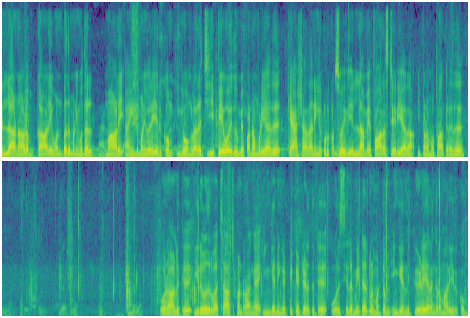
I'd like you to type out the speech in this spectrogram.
எல்லா நாளும் காலை ஒன்பது மணி முதல் மாலை ஐந்து மணி வரை இருக்கும். இங்க உங்களால ஜிபேவோ எதுவுமே பண்ண முடியாது. கேஷா தான் நீங்க கொடுக்கணும். ஸோ இது எல்லாமே ஃபாரஸ்ட் ஏரியா தான் இப்போ நம்ம பார்க்கிறது ஒரு ஆளுக்கு இருபது ரூபா சார்ஜ் பண்றாங்க. இங்க நீங்க டிக்கெட் எடுத்துட்டு ஒரு சில மீட்டர்கள் மட்டும் இங்க இருந்து கீழே இறங்குற மாதிரி இருக்கும்.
